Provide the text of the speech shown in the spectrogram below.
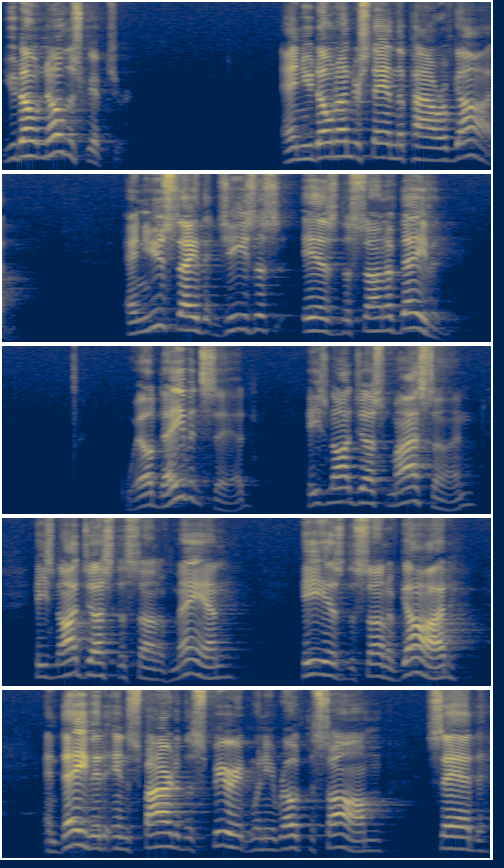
you don't know the Scripture and you don't understand the power of God. And you say that Jesus is the son of David. Well, David said, He's not just my son, He's not just the son of man, he is the Son of God, And David, inspired of the Spirit when he wrote the psalm, said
